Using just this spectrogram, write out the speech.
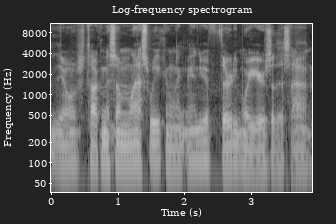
you know, I was talking to some last week, and like, man, you have 30 more years of this on.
